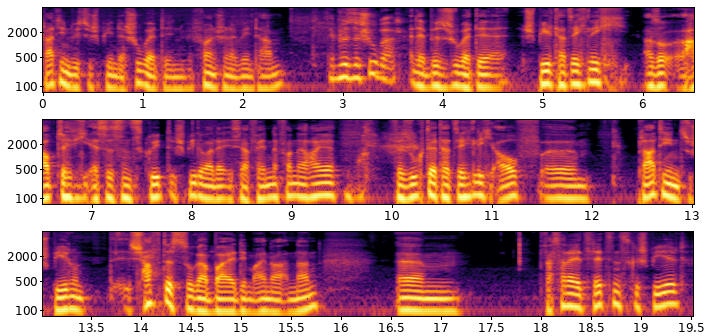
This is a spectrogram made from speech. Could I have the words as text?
Platin durchzuspielen, der Schubert, den wir vorhin schon erwähnt haben. Der böse Schubert. Der böse Schubert, der spielt tatsächlich, also hauptsächlich Assassin's Creed Spiele, weil der ist ja Fan von der Reihe, versucht er tatsächlich auf ähm, Platin zu spielen und schafft es sogar bei dem einen oder anderen. Ähm, was hat er jetzt letztens gespielt?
